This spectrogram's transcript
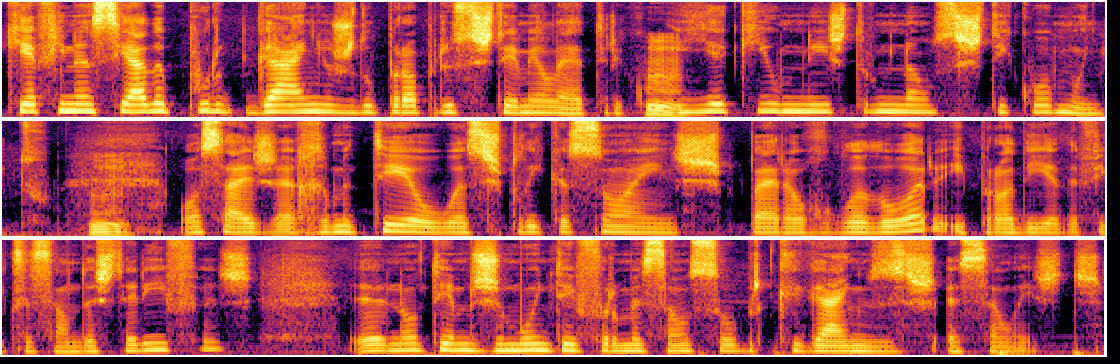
que é financiada por ganhos do próprio sistema elétrico. Hum. E aqui o ministro não se esticou muito. Hum. Ou seja, remeteu as explicações para o regulador e para o dia da fixação das tarifas. Eh, não temos muita informação sobre que ganhos são estes.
